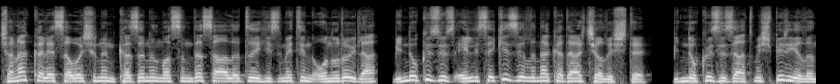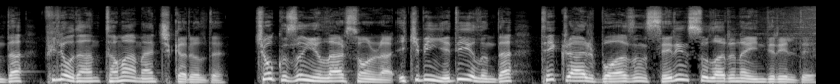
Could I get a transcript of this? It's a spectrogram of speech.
Çanakkale Savaşı'nın kazanılmasında sağladığı hizmetin onuruyla 1958 yılına kadar çalıştı. 1961 yılında filodan tamamen çıkarıldı. Çok uzun yıllar sonra 2007 yılında tekrar Boğaz'ın serin sularına indirildi.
